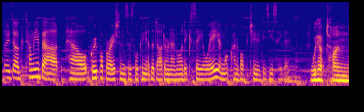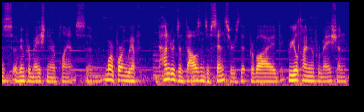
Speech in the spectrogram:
So Doug, tell me about how Group Operations is looking at the data and analytics COE and what kind of opportunities you see there. We have tons of information in our plants. Um, more importantly, we have hundreds and thousands of sensors that provide real-time information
